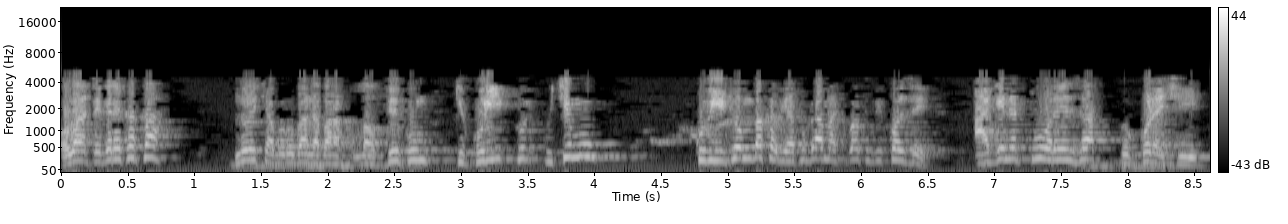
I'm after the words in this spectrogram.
oba ntegerekaka nolwekyabuluganda barakllahu fikum. Tikuli kukimu ku bintu omubaka byatugamba nti batubikoze agenda tuwolereza kwekukola ki?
